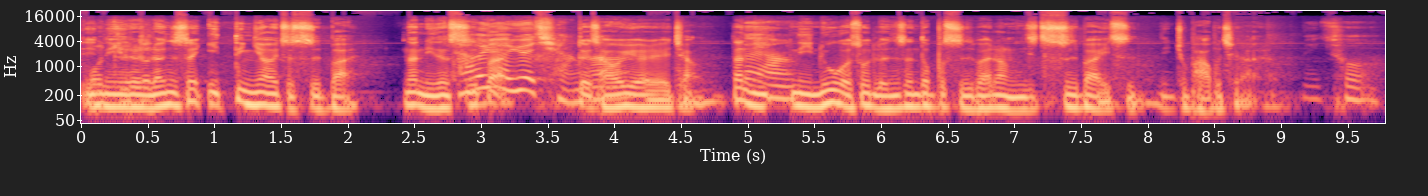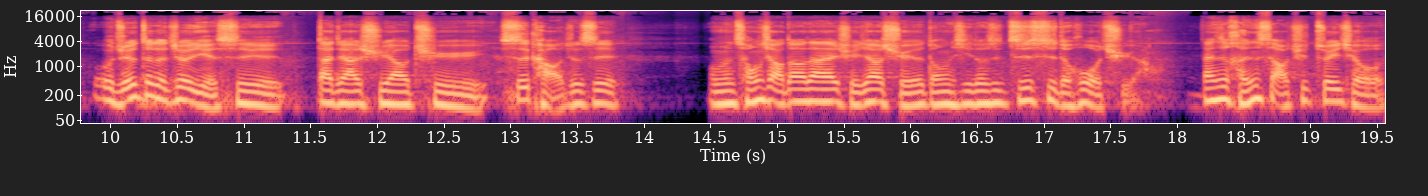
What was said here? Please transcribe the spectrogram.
你的人生一定要一直失败，那你的失才会越来败越强、啊，对才会越来越强。但你、啊你如果说人生都不失败，让你失败一次，你就爬不起来了。没错，我觉得这个就也是大家需要去思考，就是我们从小到大在学校学的东西都是知识的获取啊，但是很少去追求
